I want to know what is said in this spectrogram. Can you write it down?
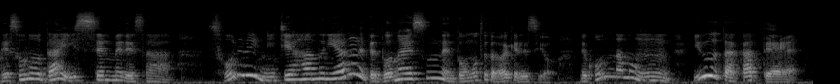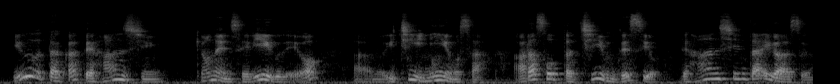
でその第一戦目でさそれで日ハムにやられてどないすんねんと思ってたわけですよ。でこんなもん言うたかて言うたかて阪神去年セ・リーグでよあの1位2位をさ争ったチームですよ。で阪神タイガースが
